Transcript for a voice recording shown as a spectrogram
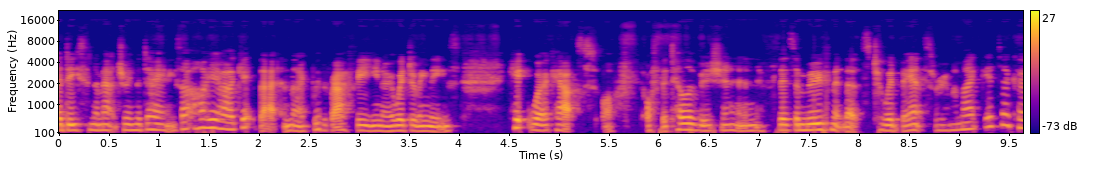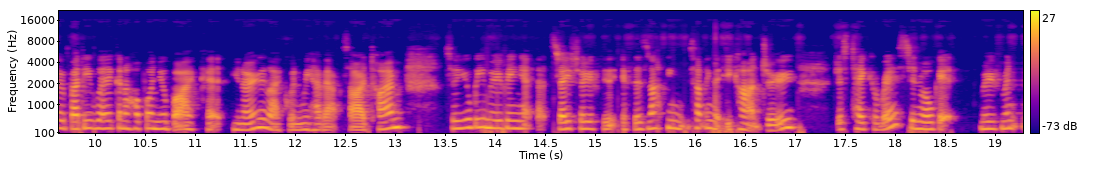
a, decent amount during the day. And he's like, oh yeah, I get that. And like with Rafi, you know, we're doing these HIIT workouts off off the television, and if there's a movement that's too advanced for him, I'm like, it's okay, buddy. We're gonna hop on your bike at, you know, like when we have outside time. So you'll be moving at that stage. So if, if there's nothing, something that you can't do, just take a rest, and we'll get movement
